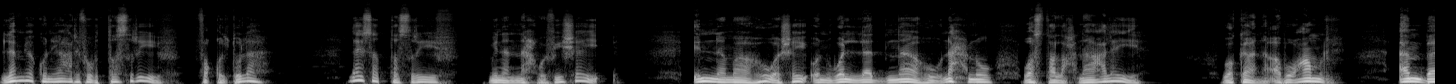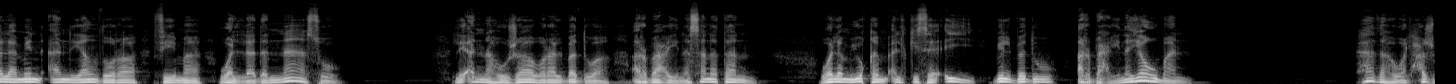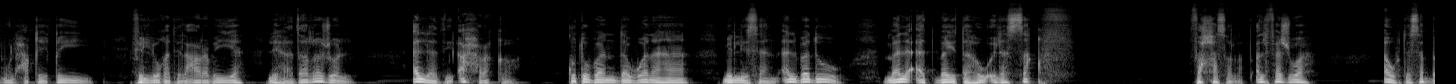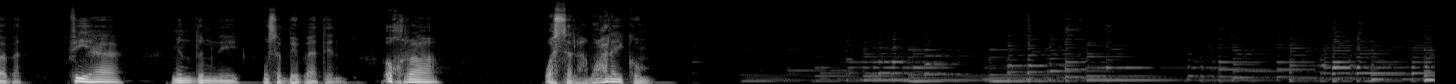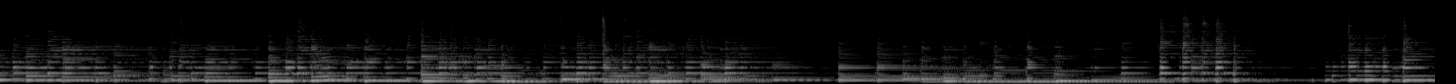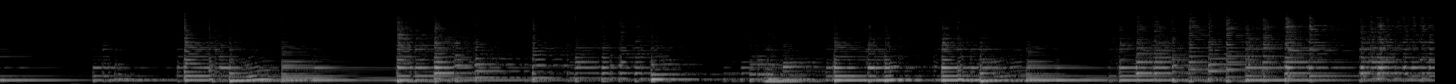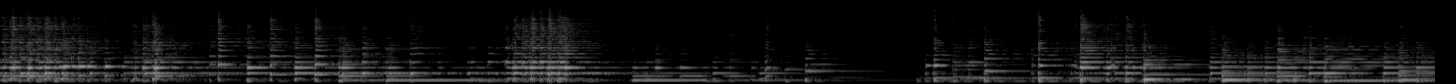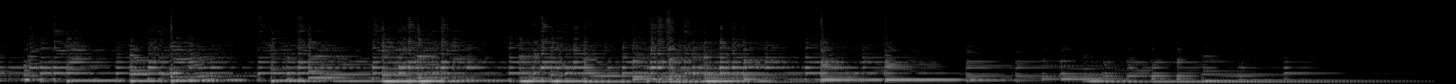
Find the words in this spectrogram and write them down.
لم يكن يعرف بالتصريف. فقلت له ليس التصريف من النحو في شيء إنما هو شيء ولدناه نحن واصطلحنا عليه وكان أبو عمرو أنبل من أن ينظر فيما ولد الناس. لأنه جاور البدو أربعين سنة ولم يقم الكسائي بالبدو أربعين يوما. هذا هو الحجم الحقيقي في اللغة العربية لهذا الرجل الذي أحرق كتبا دونها من لسان البدو ملأت بيته إلى السقف. فحصلت الفجوة أو تسببت فيها من ضمن مسببات أخرى. والسلام عليكم.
